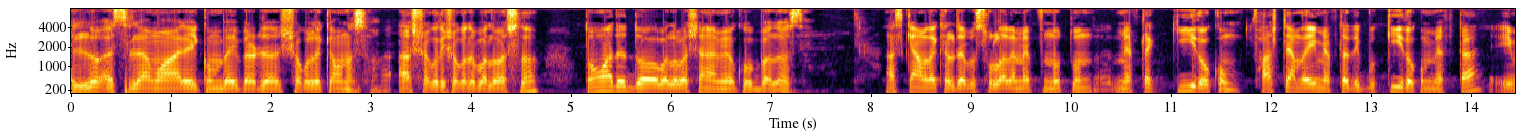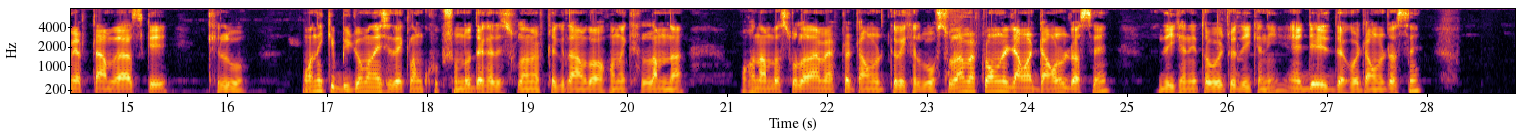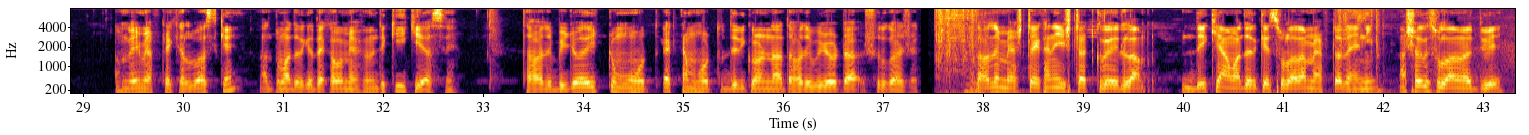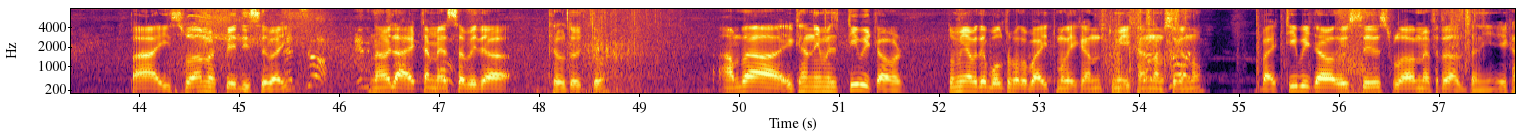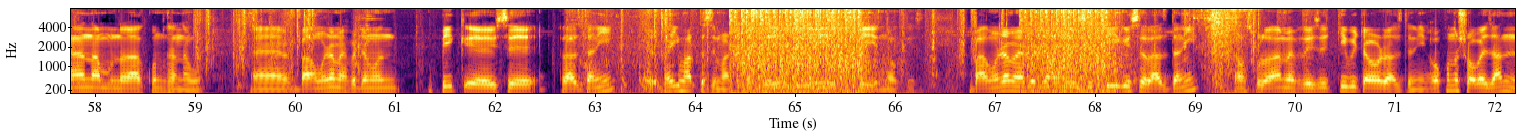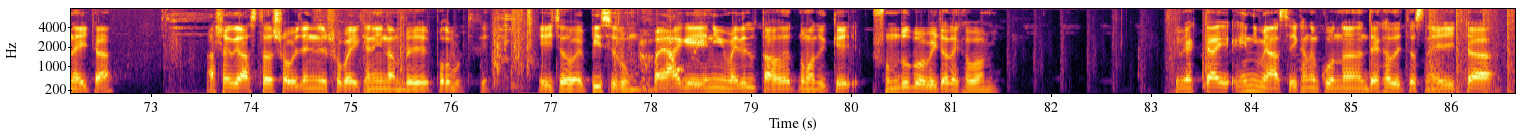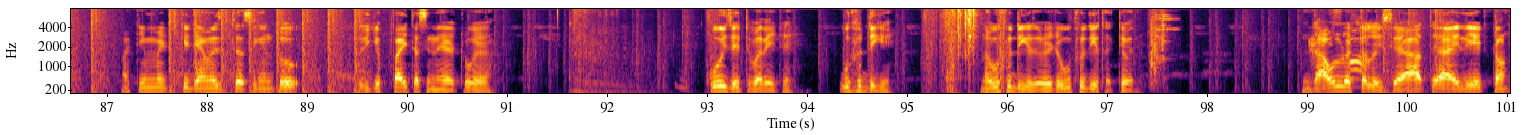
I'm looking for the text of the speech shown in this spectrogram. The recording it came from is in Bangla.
হ্যালো আসসালামু আলাইকুম ভাই ব্রাদার সকলে কেমন আছো? আশা করি সকলে ভালো আছো। তোমাদের দোয়া ভালোবাসা আমিও খুব ভালো আছি। আজকে আমরা খেলতে যাব সোলার ম্যাপ, নতুন ম্যাপটা কি রকম? ফার্স্টে আমরা এই ম্যাপটা দেখব, কি রকম ম্যাপটা? এই ম্যাপটা আমরা আজকে খেলব। অনেকে ভিডিও বানাইছে, দেখলাম খুব সুন্দর দেখা যায় সোলার ম্যাপটা, কিন্তু আমরা ওখানে খেললাম না। ওখানে আমরা সোলার ম্যাপটা ডাউনলোড করে খেলব। সোলার ম্যাপটা অলরেডি আমার ডাউনলোড আছে দেখানি তবে একটু দেখানি দেখো ডাউনলোড আছে। আমরা এই ম্যাপটা খেলব আজকে, আর তোমাদেরকে দেখাবো ম্যাপের মধ্যে কী কী আছে। তাহলে ভিডিও একটু মুহূর্ত, একটা মুহূর্ত দেরি করে না, তাহলে ভিডিওটা শুরু করা যাক। তাহলে ম্যাচটা এখানে স্টার্ট করে দিলাম। দেখি আমাদেরকে সোলার ম্যাপটা দেয়নি। আশা করি সোলার ম্যাপ দিবে। ভাই, সোলার ম্যাপ পেয়ে দিচ্ছে ভাই। না হলে আরেকটা ম্যাচ সাবিরা খেলতে হইতো। আমরা এখানে টিভি টাওয়ার। তুমি আমাদের বলতে পারো ভাই, তোমরা এখানে তুমি এখানে নামছো কেন? ভাই টিভি টাওয়ার হচ্ছে সোলার ম্যাপের রাজধানী। এখানে নাম আর কোনখানে নামো বাংলা ম্যাপের যেমন পিক হচ্ছে রাজধানী। ভাই, মারতেছে মারতেছে। বাংলা ম্যাপের যেমন হচ্ছে পিক হচ্ছে রাজধানী যেমন সোলার ম্যাপের হচ্ছে টিভি টাওয়ার রাজধানী। ওখানে সবাই জানে না এটা আশা করি আস্তে আস্তে সবাই জানি সবাই এখানেই নামবে পরবর্তীতে। এই চলো ভাই পিসি রুম ভাই, আগে এনিমি মাইদিল তাহলে তোমাদেরকে সুন্দরভাবে এটা দেখাবো আমি। একটা এনিমে আছে এখানে কোন দেখা যাইতেছে না এইটা আমার টিমমেটকে ড্যামেজ দিতেছে কিন্তু এদিকে পাইতেছি না একটু কই যেতে পারে এটা উঠোর দিকে। না উঠোর দিকে যাবে এটা উঠোর দিকে থাকতে পারে। ডাউল একটা লইছে হাতে আইলি একটা।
